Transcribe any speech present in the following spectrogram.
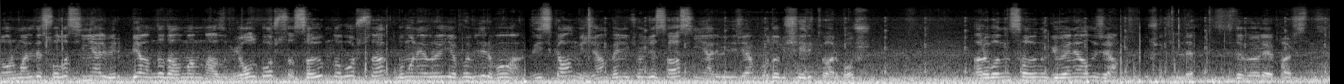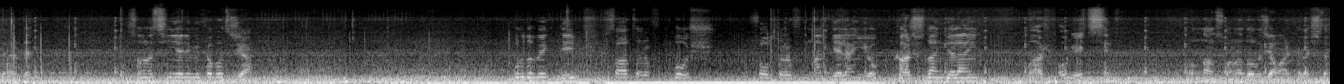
Normalde sola sinyal verip bir anda dalmam lazım. Yol boşsa, sağım da boşsa bu manevrayı yapabilirim ama risk almayacağım. Ben ilk önce sağ sinyal vereceğim. Burada bir şerit var boş. Arabanın sağını güvene alacağım bu şekilde. Siz de böyle yaparsınız ileride. Sonra sinyalimi kapatacağım. Burada bekleyip sağ tarafım boş. Sol tarafından gelen yok. Karşıdan gelen var. O geçsin. Ondan sonra dalacağım arkadaşlar.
